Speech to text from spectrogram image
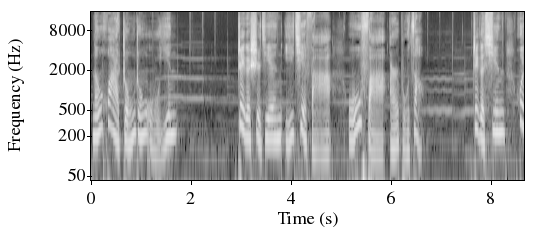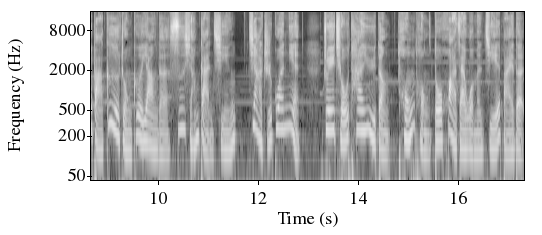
能画种种五音。这个世间一切法，无法而不造。”这个心会把各种各样的思想、感情、价值观念、追求、贪欲等，统统都画在我们洁白的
